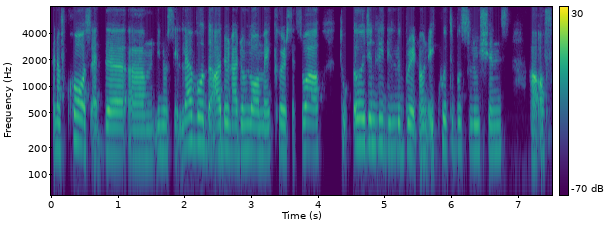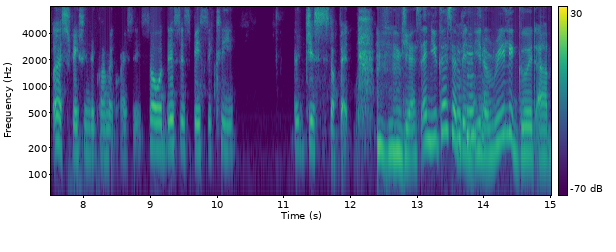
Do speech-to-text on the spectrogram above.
and of course at the um, you know state level, the other other lawmakers as well, to urgently deliberate on equitable solutions uh, of us facing the climate crisis. So this is basically the gist of it. Mm-hmm, yes, and you guys have been, you know, really good. Um,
